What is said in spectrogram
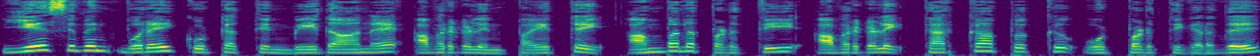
இயேசுவின் உரை கூட்டத்தின் மீதான அவர்களின் பயத்தை அம்பலப்படுத்தி அவர்களை தற்காப்புக்கு உட்படுத்துகிறது.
